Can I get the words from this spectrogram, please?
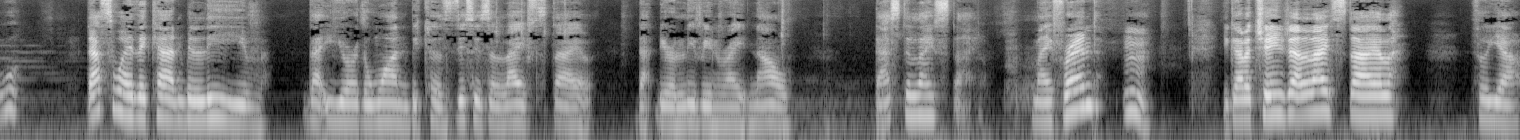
Ooh, that's why they can't believe that you're the one because this is a lifestyle that they're living right now. That's the lifestyle. My friend, mm, you got to change that lifestyle. So yeah,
